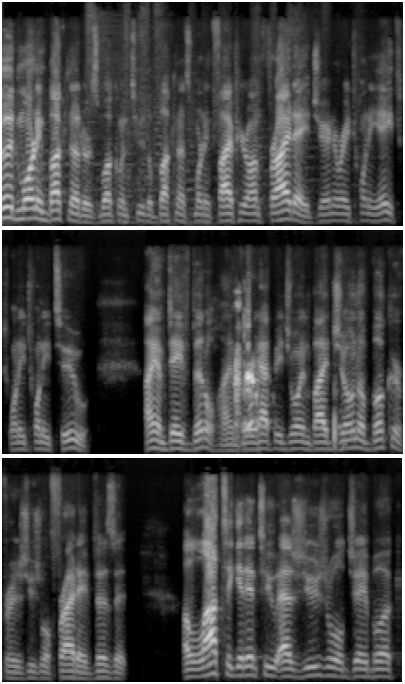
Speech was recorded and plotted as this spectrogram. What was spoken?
Good morning, Bucknutters. Welcome to the Bucknuts Morning Five here on Friday, January 28th, 2022. I am Dave Biddle. I'm very happy to be joined by Jonah Booker for his usual Friday visit. A lot to get into as usual, J Book.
